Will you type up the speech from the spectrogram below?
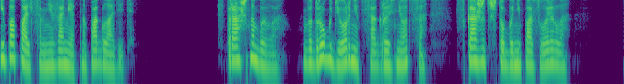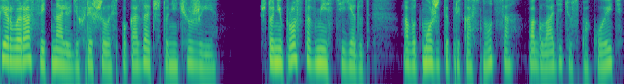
и по пальцам незаметно погладить. Страшно было. Вдруг дернется, огрызнется, скажет, чтобы не позорила. Первый раз ведь на людях решилась показать, что не чужие. Что не просто вместе едут, а вот может и прикоснуться, погладить, успокоить.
